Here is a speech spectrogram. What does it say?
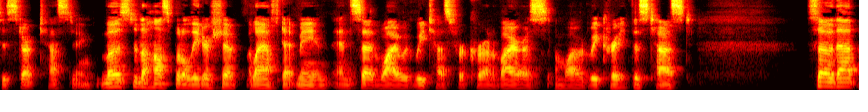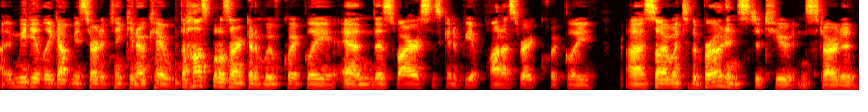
to start testing. Most of the hospital leadership laughed at me and, and said why would we test for coronavirus? And why would we create this test? So that immediately got me started thinking okay the hospitals aren't going to move quickly and this virus is going to be upon us very quickly. Uh, so I went to the Broad Institute and started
